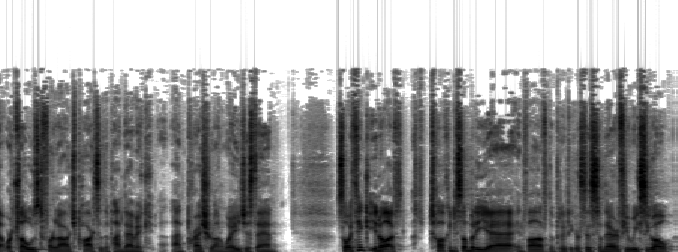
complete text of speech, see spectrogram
that were closed for large parts of the pandemic and pressure on wages then. So I think, you know, I was talking to somebody uh, involved in the political system there a few weeks ago,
